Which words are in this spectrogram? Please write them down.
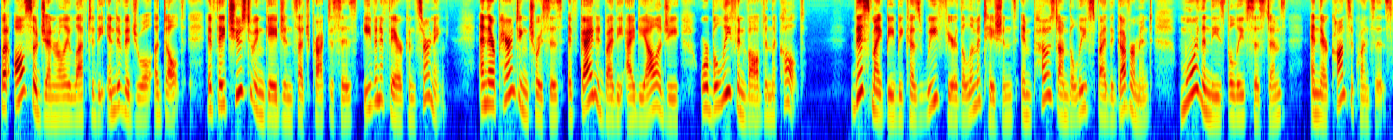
but also generally left to the individual adult if they choose to engage in such practices, even if they are concerning, and their parenting choices if guided by the ideology or belief involved in the cult. This might be because we fear the limitations imposed on beliefs by the government more than these belief systems and their consequences.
